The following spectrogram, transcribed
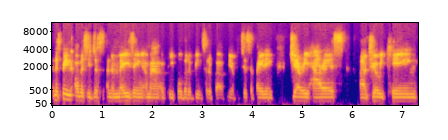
And it's been obviously just an amazing amount of people that have been sort of uh, you know participating. Jerry Harris, uh, Joey King,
